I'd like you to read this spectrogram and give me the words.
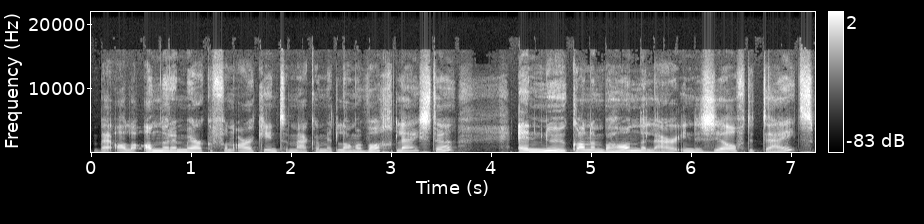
bij alle andere merken van Arkin, te maken met lange wachtlijsten. En nu kan een behandelaar in dezelfde tijd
